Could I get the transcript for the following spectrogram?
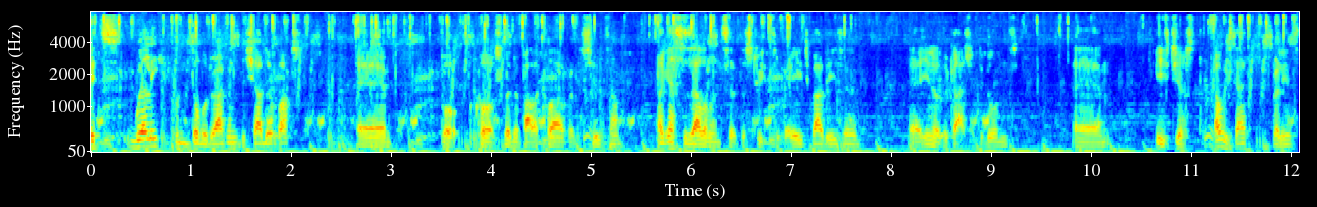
It's Willy from Double Dragon, the Shadow Boss, um, but of course with a balaclava and a suit on. I guess there's elements of the Streets of Rage baddies in. Uh, you know, the guys with the guns. Um, he's just, oh, he's dead. Brilliant.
